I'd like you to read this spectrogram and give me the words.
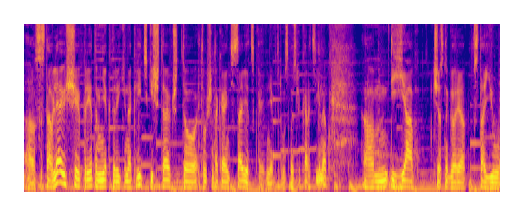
а, составляющая. При этом некоторые кинокритики считают, что это, в общем, такая антисоветская в некотором смысле картина. Я честно говоря, встаю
